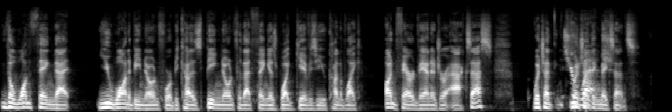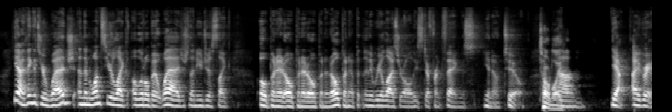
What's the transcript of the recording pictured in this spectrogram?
the one thing that you want to be known for because being known for that thing is what gives you kind of like unfair advantage or access which I which wedge. I think makes sense. Yeah, I think it's your wedge, and then once you're like a little bit wedged, then you just like open it, open it, open it, open it, but then they realize you're all these different things, you know, too. Totally. Um, yeah, I agree.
